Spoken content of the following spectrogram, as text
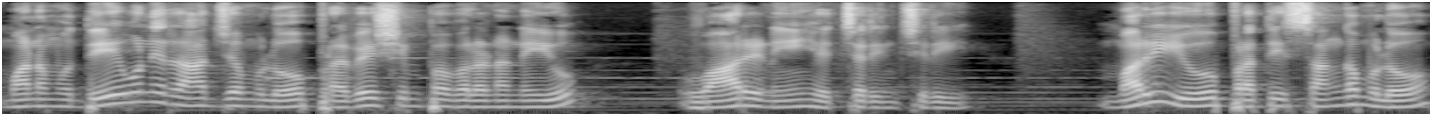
మనము దేవుని రాజ్యములో ప్రవేశింపవలననియు వారిని హెచ్చరించిరి. మరియు ప్రతి సంఘములో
